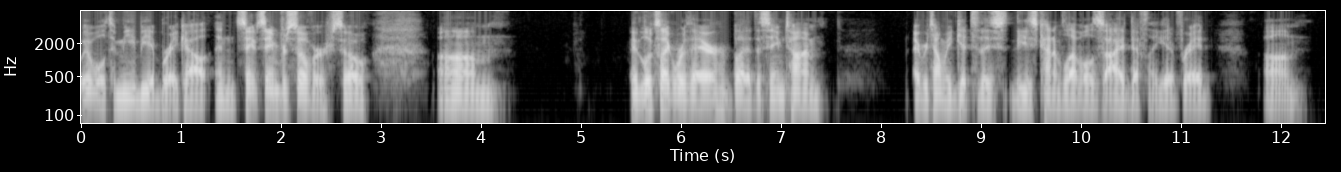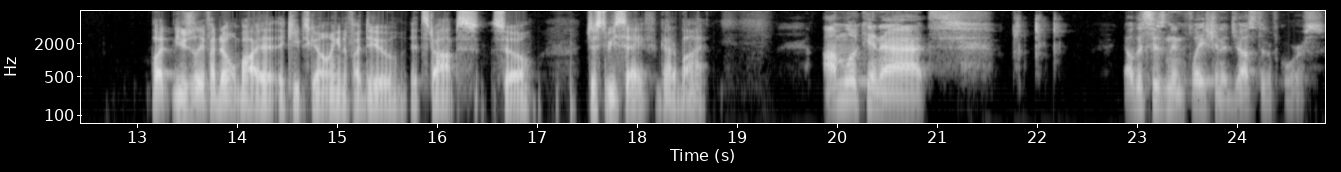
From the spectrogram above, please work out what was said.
it will to me be a breakout. And same same for silver. So, um, it looks like we're there, but at the same time, every time we get to this these kind of levels, I definitely get afraid. Um, but usually, if I don't buy it, it keeps going, and if I do, it stops. So, just to be safe, got to buy it. I'm looking at now. This isn't inflation adjusted, of course,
